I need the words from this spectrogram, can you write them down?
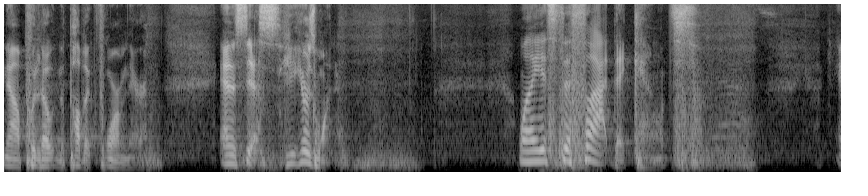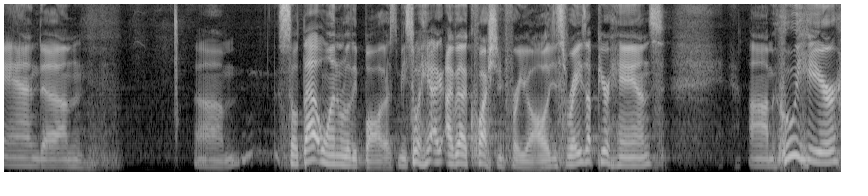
now put it out in the public forum there, and it's this. Here's one. Well, it's the thought that counts. And um, um, so that one really bothers me. So hey, I, have got a question for you all. Just raise up your hands. Um, who here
